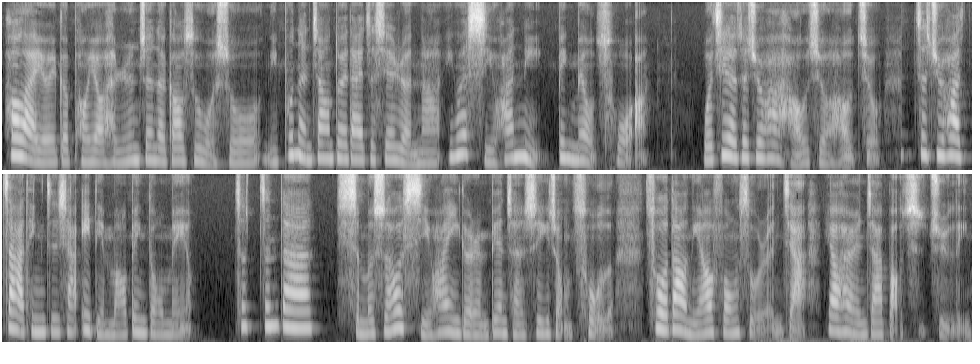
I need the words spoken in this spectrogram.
后来有一个朋友很认真的告诉我说：“你不能这样对待这些人呐，因为喜欢你并没有错啊。”我记得这句话好久好久，这句话乍听之下一点毛病都没有。这真的？什么时候喜欢一个人变成是一种错了？错到你要封锁人家，要和人家保持距离。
